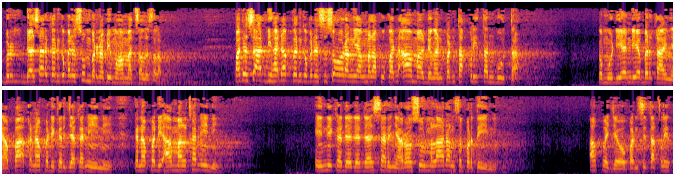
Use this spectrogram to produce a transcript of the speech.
berdasarkan kepada sumber Nabi Muhammad SAW. Pada saat dihadapkan kepada seseorang yang melakukan amal dengan pentaklitan buta, kemudian dia bertanya, Pak, kenapa dikerjakan ini? Kenapa diamalkan ini? Ini kadada dasarnya Rasul melarang seperti ini. Apa jawaban si taklid?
